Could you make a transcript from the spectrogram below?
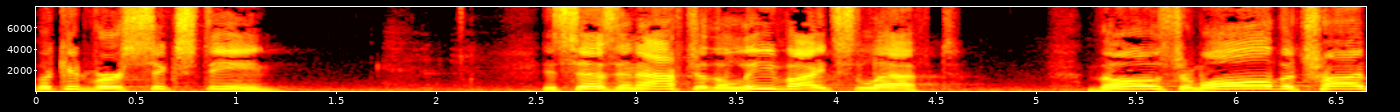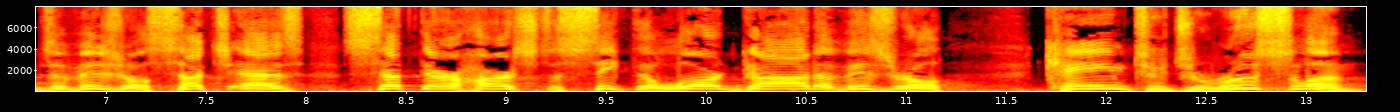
Look at verse 16. It says, And after the Levites left, those from all the tribes of Israel, such as set their hearts to seek the Lord God of Israel, came to Jerusalem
